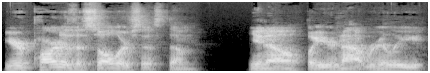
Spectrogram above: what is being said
you're part of the solar system, you know, but you're not really.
